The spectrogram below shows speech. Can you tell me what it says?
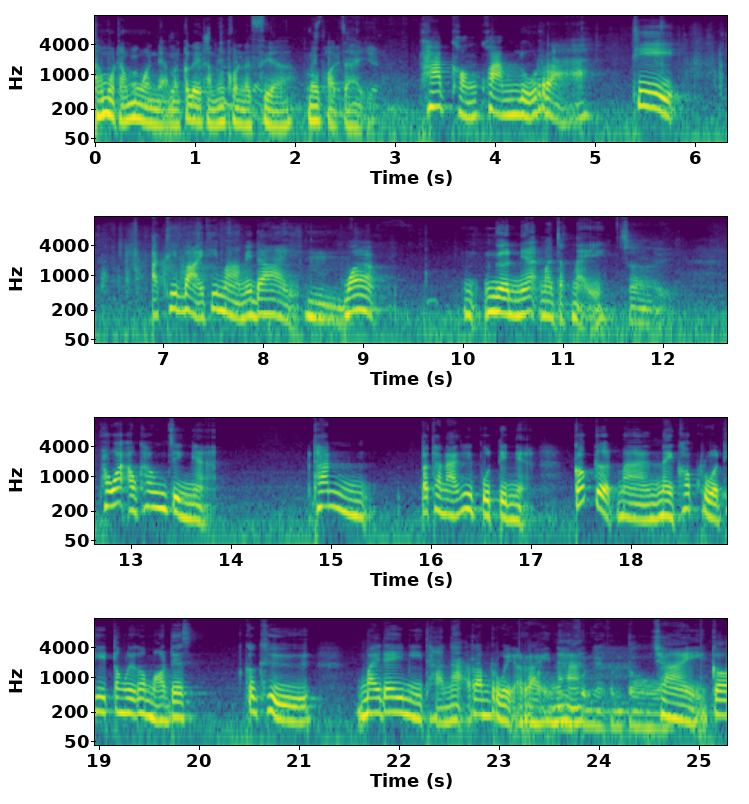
ทั้งหมดทั้งมวลเนี่ยมันก็เลยทำให้คนรัสเซียไม่พอใจ ภาพของความหรูหราที่อธิบายที่มาไม่ได้ว่าเงินเนี้ยมาจากไหน ใช่ เพราะว่าเอาเข้าจริงๆเนี่ย ท่านประธานาธิบดีปูตินเนี่ย ก็เกิดมาในครอบครัวที่ต้องเรียกว่า modest ก็คือไม่ได้มีฐานะร่ำรวยอะไรนะคะ คนใหญ่คนโต ใช่ ก็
